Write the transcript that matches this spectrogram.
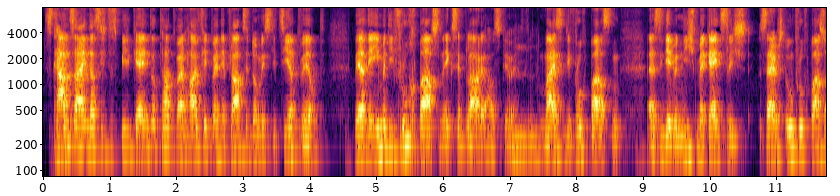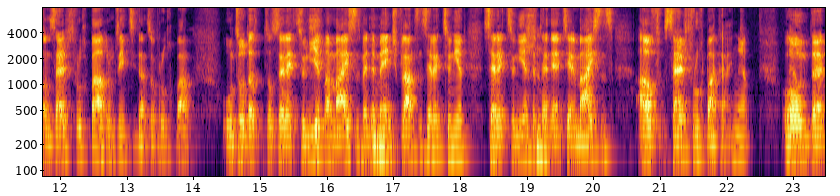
Es kann sein, dass sich das Bild geändert hat, weil häufig, wenn eine Pflanze domestiziert wird, werden ja immer die fruchtbarsten Exemplare ausgewählt. Mhm. Meistens die fruchtbarsten äh, sind eben nicht mehr gänzlich selbst unfruchtbar, sondern selbstfruchtbar, darum sind sie dann so fruchtbar. Und so, das, so selektioniert man meistens, wenn der Mensch Pflanzen selektioniert, selektioniert er tendenziell meistens auf Selbstfruchtbarkeit. Ja. Und äh,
